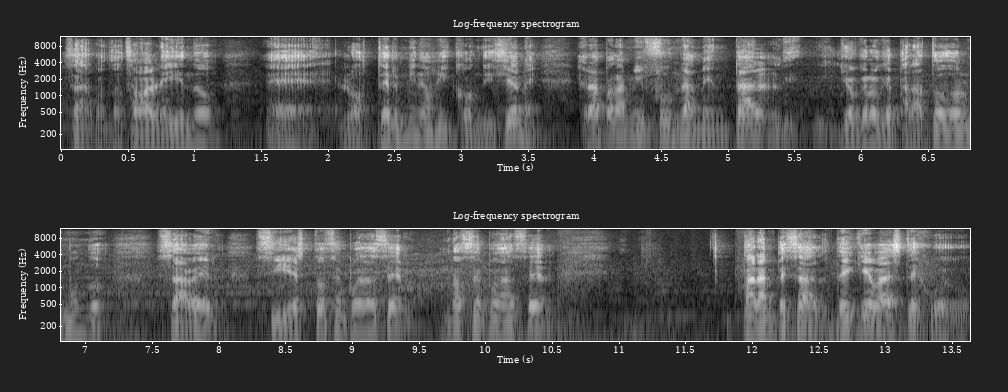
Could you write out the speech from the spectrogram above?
o sea, cuando estaba leyendo eh, los términos y condiciones. Era para mí fundamental, yo creo que para todo el mundo, saber si esto se puede hacer, no se puede hacer. Para empezar, ¿de qué va este juego?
